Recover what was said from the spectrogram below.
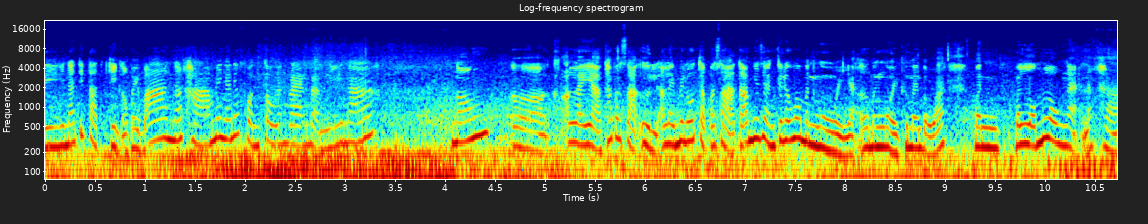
ดีนะที่ตัดกิ่งออกไปบ้างนะคะ ไม่งั้นนี่ฝนตกแรงๆแบบนี้นะ น้องเอ่ออะไรอะถ้าภาษาอื่น อะไรไม่รู้แต่ภาษาตามพี่แจงจะเรียกว่ามันโงยอะเออมันโงยคือมันแบบว่ามันมันล้มลงอะนะคะ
